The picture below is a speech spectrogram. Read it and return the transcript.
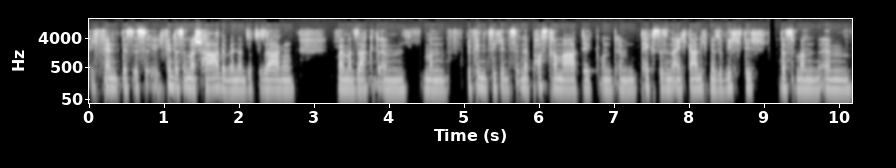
ich fände, das ist, ich finde das immer schade, wenn dann sozusagen, weil man sagt, ähm, man befindet sich jetzt in der Postdramatik und ähm, Texte sind eigentlich gar nicht mehr so wichtig, dass man ähm,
